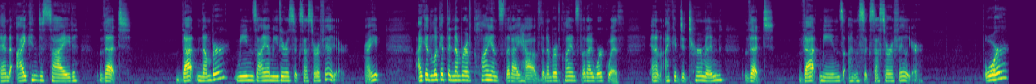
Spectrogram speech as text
and I can decide that that number means I am either a success or a failure, right? I could look at the number of clients that I have, the number of clients that I work with, and I could determine that that means I'm a success or a failure. Or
